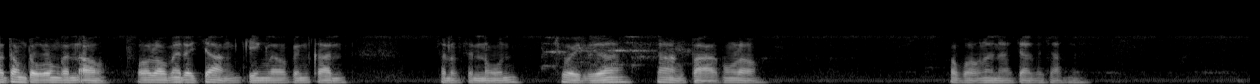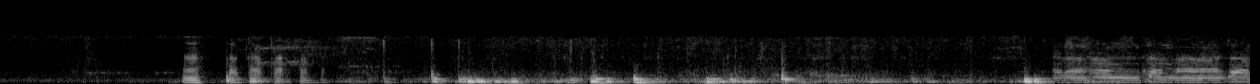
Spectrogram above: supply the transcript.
ก็ต้องตกลงกันเอา เพราะเราไม่ได้จ้างจริงเราเป็นการสนับสนุนช่วยเหลือสร้างป่าของเราเขาบอกนั่นนะอาจารย์ประสานอะต่อกลับพระครับอรหังสัมมาสัม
